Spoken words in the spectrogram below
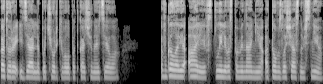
которая идеально подчеркивала подкачанное тело. В голове Арии всплыли воспоминания о том злосчастном сне,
